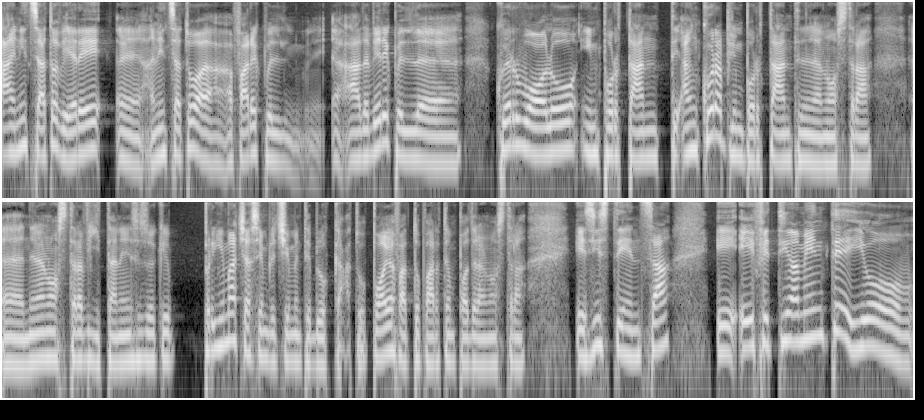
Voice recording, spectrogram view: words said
ha iniziato, avere, eh, ha iniziato a fare quel, ad avere quel, quel, ruolo importante, ancora più importante nella nostra, eh, nella nostra vita, nel senso che prima ci ha semplicemente bloccato, poi ha fatto parte un po' della nostra esistenza e, e effettivamente io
